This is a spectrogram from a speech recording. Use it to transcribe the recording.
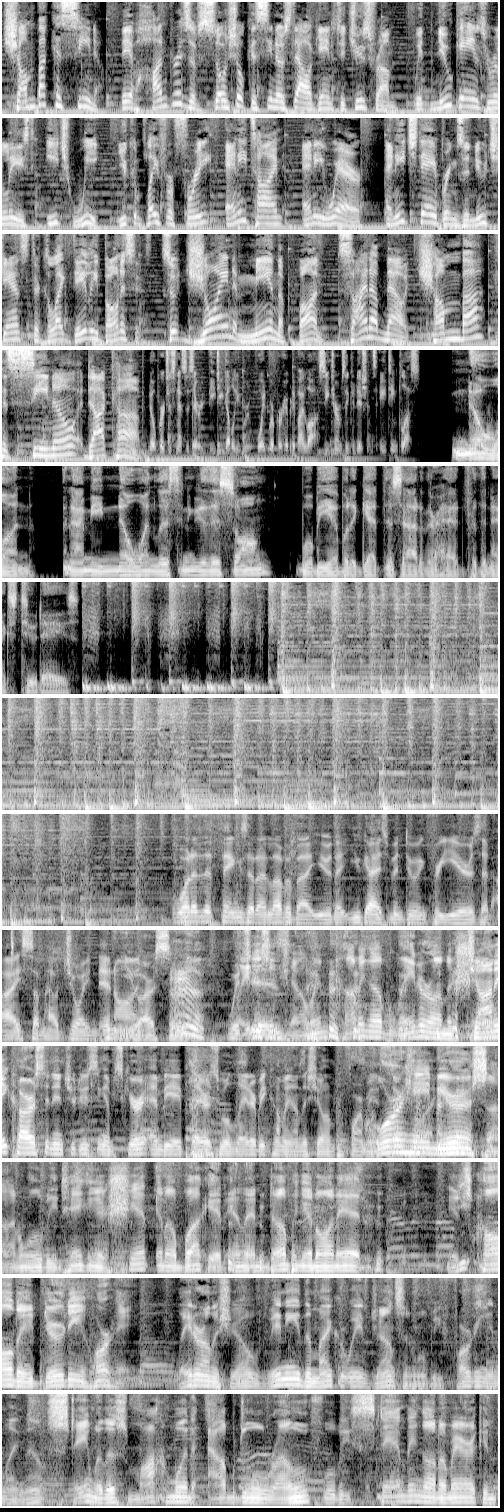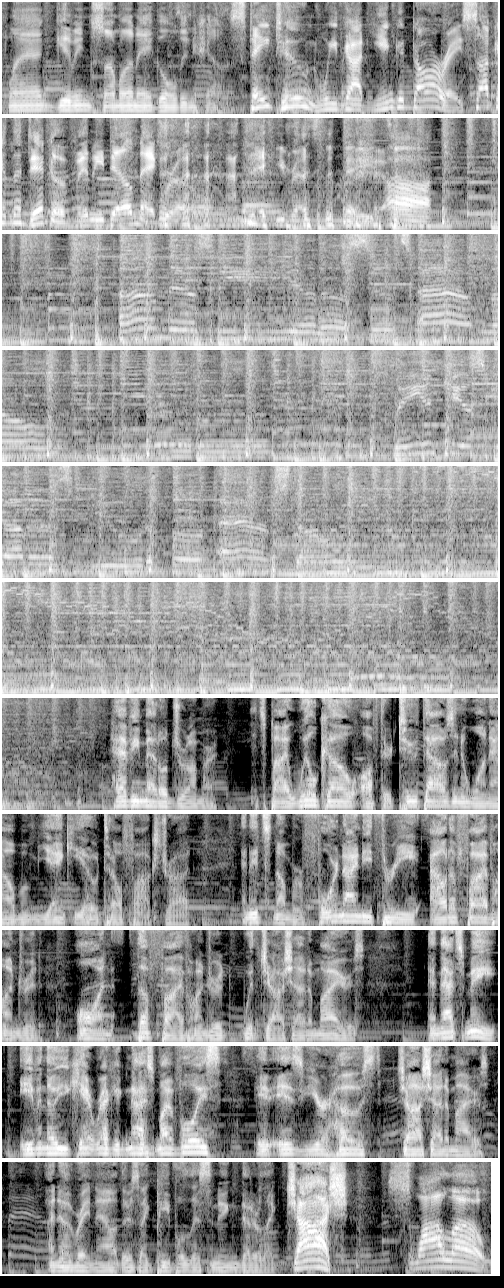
Chumba Casino. They have hundreds of social casino style games to choose from, with new games released each week. You can play for free anytime, anywhere and each day brings a new chance to collect daily bonuses. So join me in the fun. Sign up now at ChumbaCasino.com. No purchase necessary. VGW Group. Void were prohibited by law. See terms and conditions. 18 plus. No one, and I mean no one listening to this song, will be able to get this out of their head for the next two days. One of the things that I love about you that you guys have been doing for years that I somehow joined in on. You are so. which Ladies and is gentlemen, coming up later on the show, Johnny Carson introducing obscure NBA players who will later be coming on the show and performing. Jorge. Muresan will be taking a shit in a bucket and then dumping it on Ed. It's called a dirty Jorge. Later on the show, Vinny the Microwave Johnson will be farting in my mouth. Stay with us. Mahmoud Abdul Rauf will be standing on American flag giving someone a golden shower. Stay tuned. We've got Yinka Dare sucking the dick of Vinny Del Negro. May he rest in peace. uh, heavy metal drummer. It's by Wilco off their 2001 album Yankee Hotel Foxtrot, and it's number 493 out of 500 on the 500 with Josh Adam Myers. And that's me. Even though you can't recognize my voice, it is your host, Josh Adam Myers. I know right now there's like people listening that are like, Josh, swallow.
